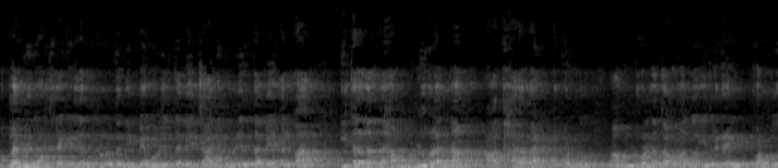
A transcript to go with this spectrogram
ಮಕ್ಕಳನ್ನು ನೀವು ನೋಡ್ತೀರಾ? ಗಿಡದ ಮುಳ್ಳುಗಳು ನಿಂಬೆ ಮುಳ್ಳು ಇರ್ತವೆ ಜಾಲಿ ಮುಳ್ಳು ಇರ್ತವೆ ಅಲ್ವಾ? ಈ ತರದಂತಹ ಮುಳ್ಳುಗಳನ್ನ ಆಧಾರವಾಗಿಟ್ಟುಕೊಂಡು ಆ ಮುಳ್ಳುಗಳನ್ನ ತಗೊಂಡು ಎದುರುಗಡೆ ಇಟ್ಕೊಂಡು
